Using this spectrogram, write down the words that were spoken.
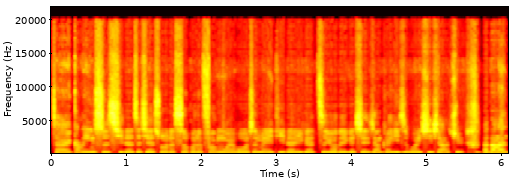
在港英时期的这些所谓的社会的氛围，或者是媒体的一个自由的一个现象，可以一直维系下去。那当然，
